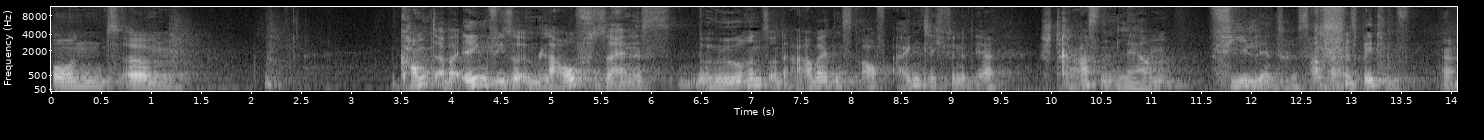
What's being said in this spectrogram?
und ähm, kommt aber irgendwie so im Lauf seines Hörens und Arbeitens drauf, eigentlich findet er Straßenlärm viel interessanter als Beethoven. Ja?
